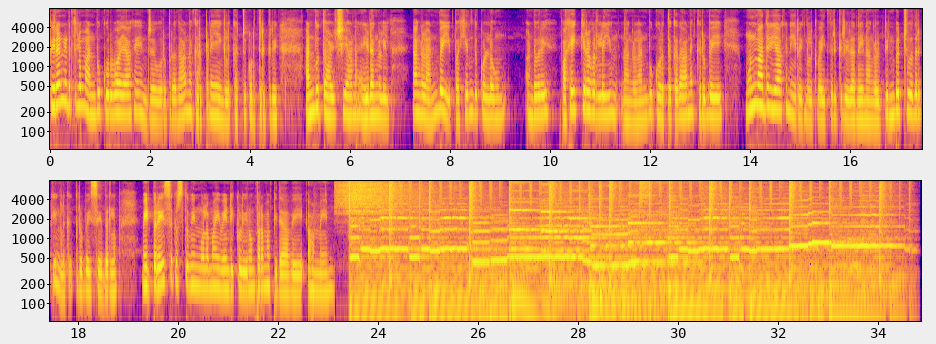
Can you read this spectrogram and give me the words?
பிறனிடத்திலும் அன்பு கூறுவாயாக என்ற ஒரு பிரதான கற்பனையை எங்களுக்கு கற்றுக் கொடுத்திருக்கிறீர். அன்பு தாழ்ச்சியான இடங்களில் நாங்கள் அன்பை பகிர்ந்து கொள்ளவும் ஆண்டவரே பகைக்கிறவர்களையும் நாங்கள் அன்பு கூறத்தக்கதான கிருபையை முன்மாதிரியாக நீர் எங்களுக்கு வைத்திருக்கிறீர். அதை நாங்கள் பின்பற்றுவதற்கு எங்களுக்கு கிருபை செய்திடலாம் மீட்பரேசு கிறிஸ்துவின் மூலமாய் வேண்டிக் கொள்கிறோம். பரமபிதாவே ஆமேன்.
